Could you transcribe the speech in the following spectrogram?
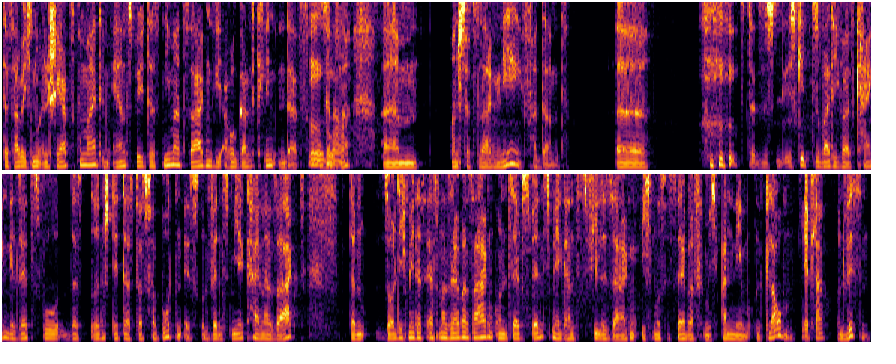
das habe ich nur in Scherz gemeint, im Ernst will ich das niemals sagen, wie arrogant klingt denn das? Mhm, so, genau. ne? ähm, und statt zu sagen, nee, verdammt, äh, das es gibt, soweit ich weiß, kein Gesetz, wo das drin steht, dass das verboten ist. Und wenn es mir keiner sagt, dann sollte ich mir das erstmal selber sagen. Und selbst wenn es mir ganz viele sagen, ich muss es selber für mich annehmen und glauben. Ja, klar. Und wissen.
